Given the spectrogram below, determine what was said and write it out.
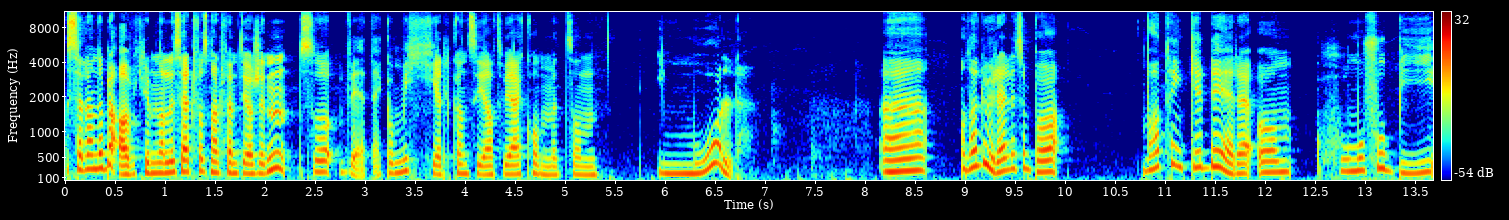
selv om det ble avkriminalisert for snart 50 år siden, så vet jeg ikke om vi helt kan si at vi er kommet sånn i mål. Eh, og da lurer jeg liksom på Hva tenker dere om homofobi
